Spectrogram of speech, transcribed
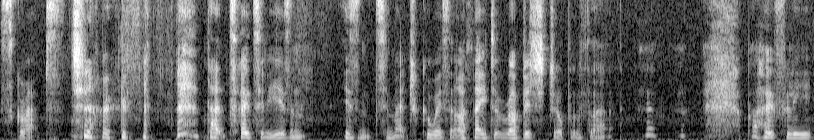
scraps Do you know that totally isn't isn't symmetrical, is it? I made a rubbish job of that. but hopefully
